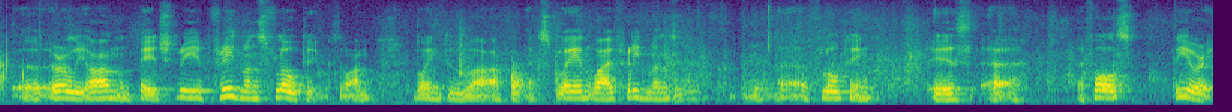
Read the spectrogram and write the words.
uh, early on on page three, Friedman's floating. So I'm going to uh, explain why Friedman's uh, floating is uh, a false theory.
